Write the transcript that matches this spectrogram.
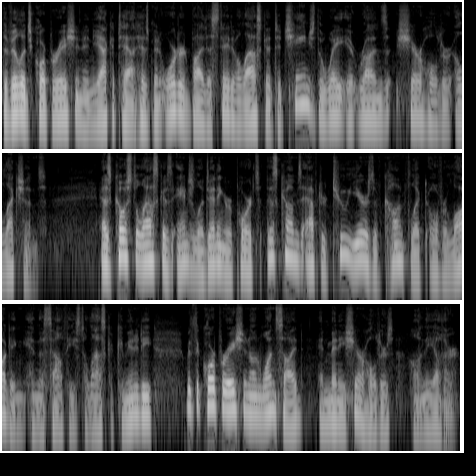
The Village Corporation in Yakutat has been ordered by the state of Alaska to change the way it runs shareholder elections. As Coast Alaska's Angela Denning reports, this comes after two years of conflict over logging in the Southeast Alaska community, with the corporation on one side and many shareholders on the other.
